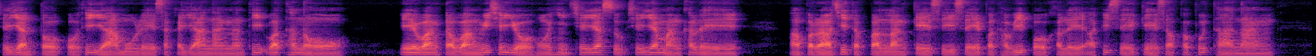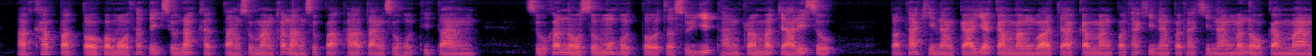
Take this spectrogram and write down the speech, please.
ชยันโตโพธิยามูเลสกยานังนันทิวัฒโน เอวังตะวังวิชโยโหหิชยสุชยมังคะเล อปราชิตปัลลังเกสีเสปทวิโปคะเลอภิเสเกสัพพุทธานังอัคคปัตโตปโมทติสุนัขขตังสุมังคลังสุปภาตังสุหุติตัง สุขโนสุมุหุตโตจะสุยิถังพรหมจาริสุปทักขินังกายกรรมังวาจากรรมังปทักขินังปทักขินังมโนกรรมัง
